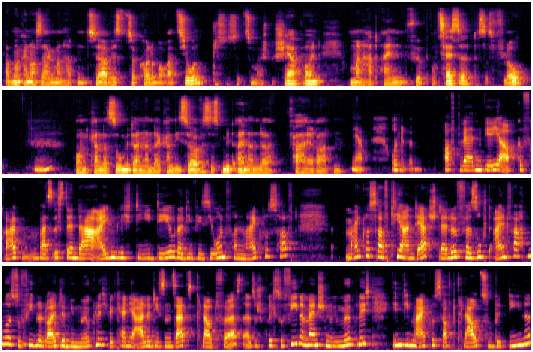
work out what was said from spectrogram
aber man kann auch sagen, man hat einen Service zur Kollaboration, das ist jetzt zum Beispiel SharePoint, und man hat einen für Prozesse, das ist Flow, mhm. und kann das so miteinander, kann die Services miteinander verheiraten. Ja, und Oft werden wir ja auch gefragt, was ist denn da eigentlich die Idee oder die Vision von Microsoft? Microsoft hier an der Stelle versucht einfach nur, so viele Leute wie möglich, wir kennen ja alle diesen Satz Cloud First, also sprich so viele Menschen wie möglich in die Microsoft Cloud zu bedienen,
